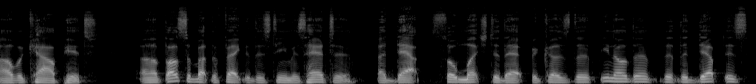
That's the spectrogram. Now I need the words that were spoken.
uh, with Kyle Pitts. Uh, thoughts about the fact that this team has had to adapt so much to that because the you know the the, the depth is,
